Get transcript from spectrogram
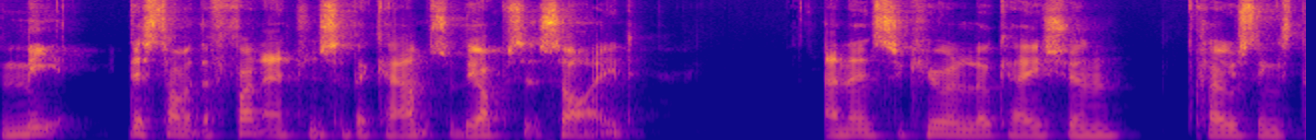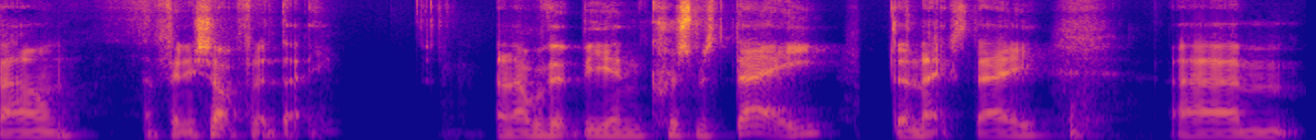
meet this time at the front entrance of the camp, so the opposite side, and then secure a location, close things down, and finish up for the day. And now, with it being Christmas Day, the next day, um,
